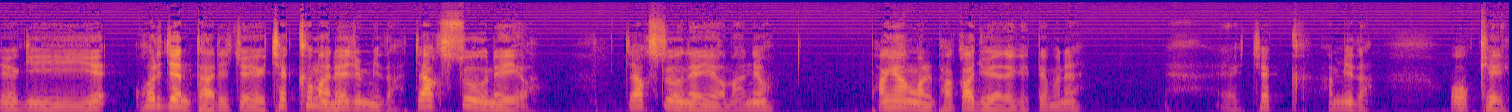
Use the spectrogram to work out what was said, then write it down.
여기에 호리젠탈이죠. 여기 체크만 해줍니다. 짝수 내역 짝수 내역만요. 방향을 바꿔줘야 되기 때문에 예, 체크합니다. 오케이.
